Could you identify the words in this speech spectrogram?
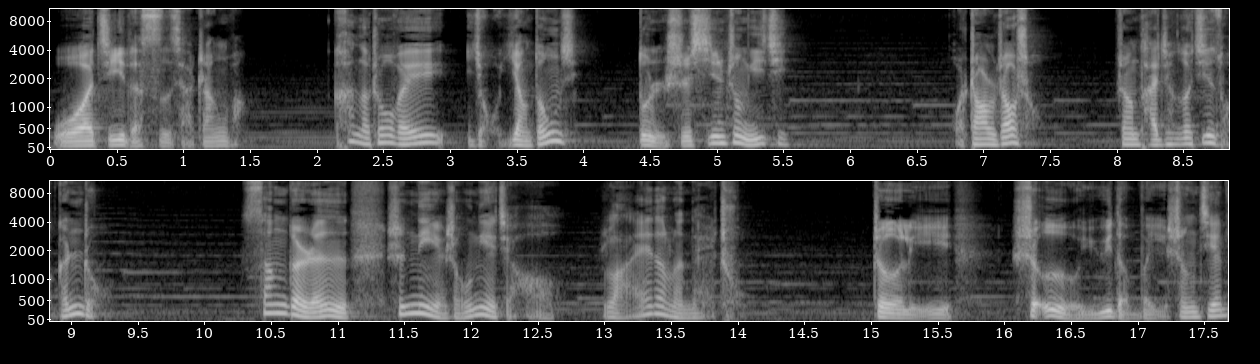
我急得四下张望，看到周围有一样东西，顿时心生一计。我招了招手，让太清和金锁跟着我。三个人是蹑手蹑脚来到了那处。这里是鳄鱼的卫生间，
